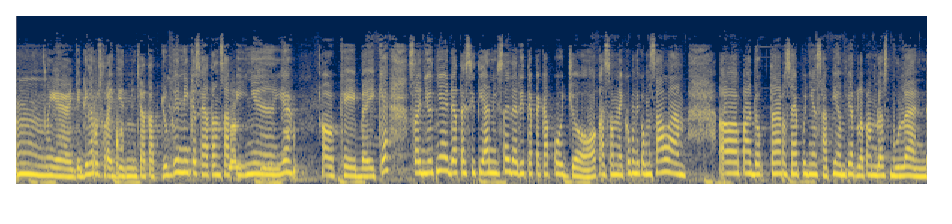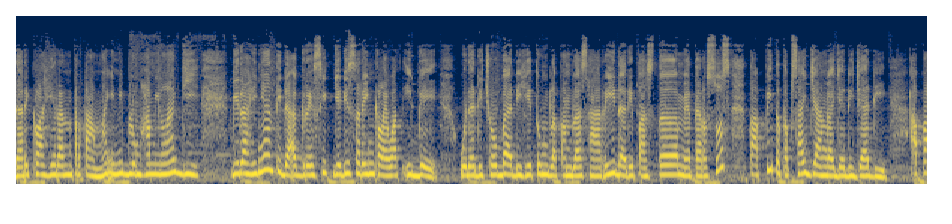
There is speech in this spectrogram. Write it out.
Hmm, ya, jadi harus rajin mencatat juga nih kesehatan sapinya ya. Oke, baik ya. Selanjutnya ada Teh Siti Anissa dari TPK Pojok. Assalamualaikum, Waalaikumsalam. Eh, Pak Dokter, saya punya sapi hampir 18 bulan. Dari kelahiran pertama ini belum hamil lagi. Birahinya tidak agresif, jadi sering kelewat IB. Udah dicoba dihitung 18 hari dari paste metersus, tapi tetap saja nggak jadi-jadi. Apa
